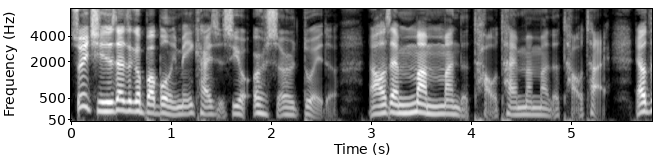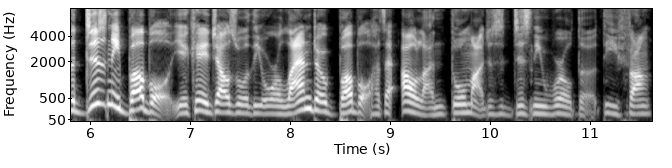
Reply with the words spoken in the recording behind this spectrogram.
所以其实在这个 bubble 里面，一开始是有二十二队的。然后再慢慢的淘汰，慢慢的淘汰。然后 the Disney Bubble 也可以叫做 the Orlando Bubble，它在奥兰多嘛，就是 Disney World 的地方。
